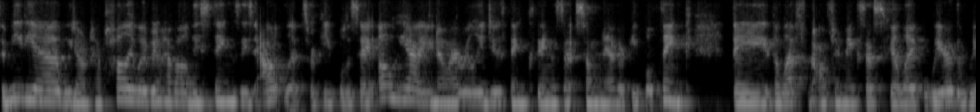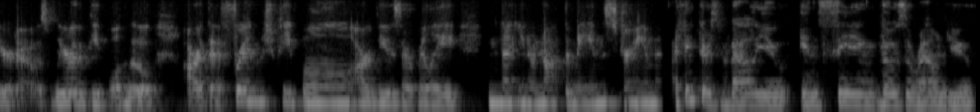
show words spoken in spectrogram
the media, we don't have Hollywood, we don't have all these things, these outlets for people to say, "Oh yeah, you know, I really do think things that so many other people think." They the left often makes us feel like we're the weirdos. We're the people who are the fringe people. Our views are really not, you know, not the mainstream. I think there's value in seeing those around you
